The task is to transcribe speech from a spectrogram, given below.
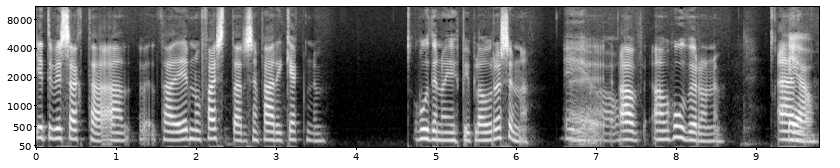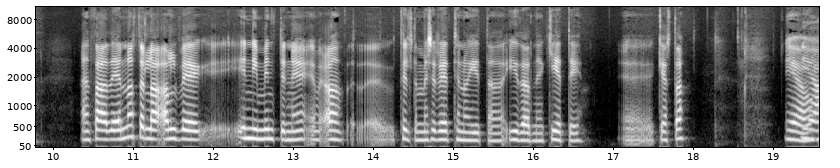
getum við sagt það að það er nú fæstar sem fari gegnum húðina upp í bláðu rössuna Já. af, af húðvörunum en, en það er náttúrulega alveg inn í myndinni að eh, til dæmis retin og íðarnir geti uh, gert það já, Já,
